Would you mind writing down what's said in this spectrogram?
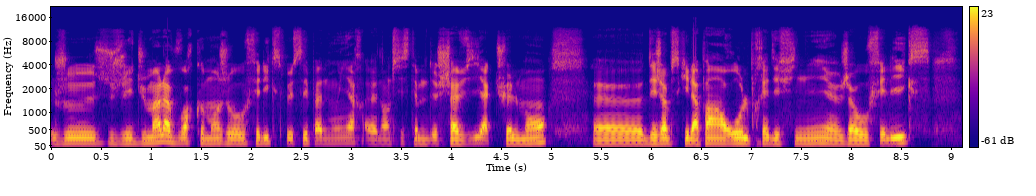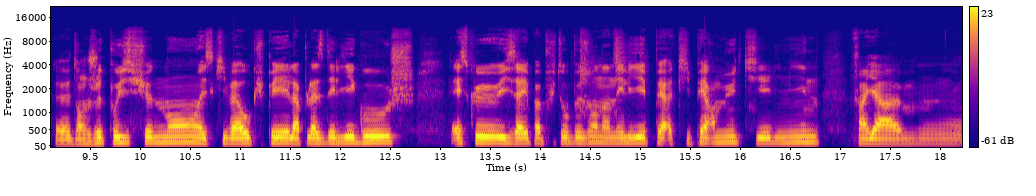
j'ai du mal à voir comment Joao Félix peut s'épanouir euh, dans le système de Xavi actuellement. Euh, déjà parce qu'il n'a pas un rôle prédéfini, euh, Joao Félix. dans le jeu de positionnement, est-ce qu'il va occuper la place d'ailier gauche? Est-ce qu'ils n'avaient pas plutôt besoin d'un ailier qui permute, qui élimine? Enfin, il y a, hum,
